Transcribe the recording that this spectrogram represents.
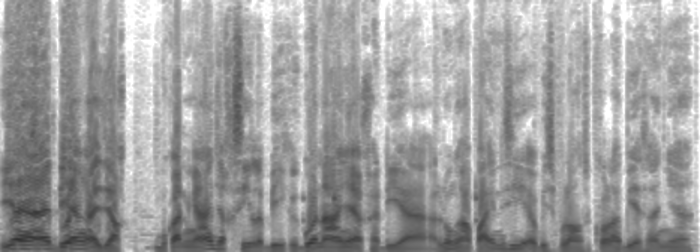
Iya, dia ngajak, bukan ngajak sih lebih ke gua nanya ke dia, "Lu ngapain sih abis pulang sekolah biasanya?"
